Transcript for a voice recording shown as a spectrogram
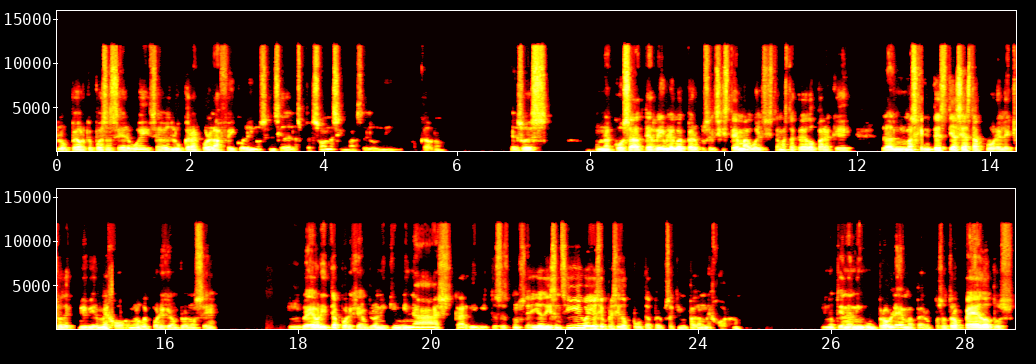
lo peor que puedes hacer, güey, ¿sabes? Lucrar con la fe y con la inocencia de las personas y más de los niños, ¿no, cabrón? Eso es una cosa terrible, güey, pero pues el sistema, güey, el sistema está creado para que las mismas gentes, ya sea hasta por el hecho de vivir mejor, ¿no, güey? Por ejemplo, no sé, pues ve ahorita, por ejemplo, Nicki Minaj, Cardi B, entonces, no sé, ellas dicen, sí, güey, yo siempre he sido puta, pero pues aquí me pagan mejor, ¿no? Y no tienen ningún problema, pero pues otro pedo, pues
